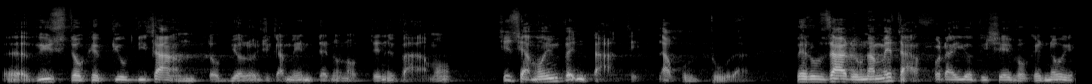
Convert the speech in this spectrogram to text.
eh, visto che più di tanto biologicamente non ottenevamo, ci siamo inventati la cultura. Per usare una metafora, io dicevo che noi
